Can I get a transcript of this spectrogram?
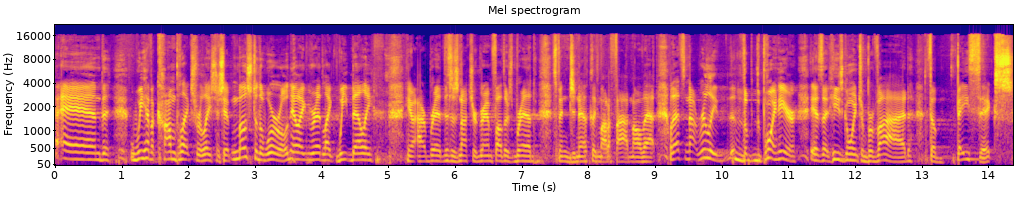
And we have a complex relationship. Most of the world, you know, like bread like wheat belly, you know, our bread, this is not your grandfather's bread. It's been genetically modified and all that. Well, that's not really the, the point here, is that he's going to provide the basics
